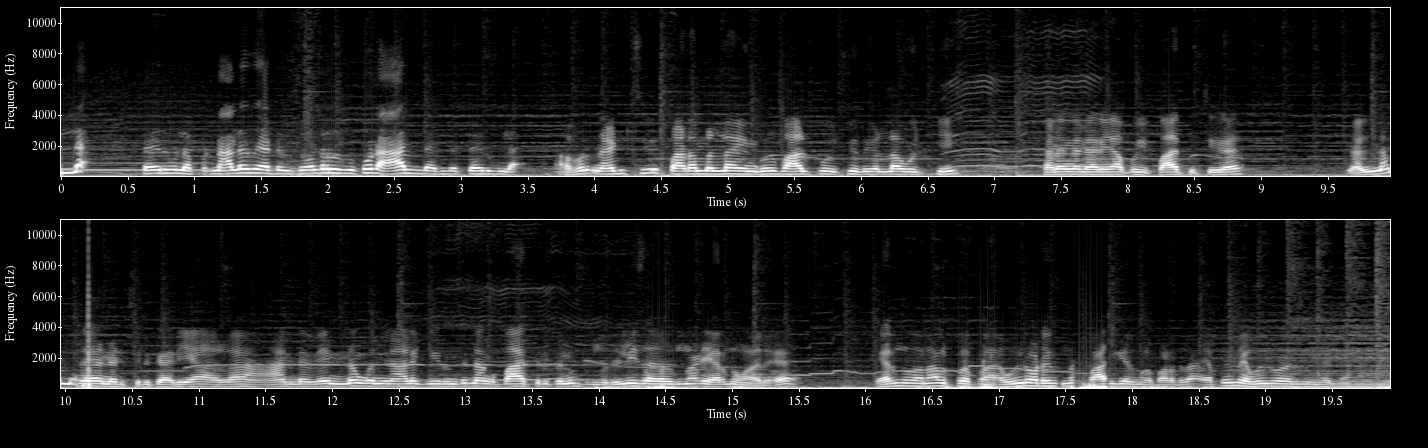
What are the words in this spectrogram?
இல்லை. தெருவில் இப்போ நல்லது கெட்டது சொல்கிறது கூட ஆள் இல்லை இந்த தெருவில். அவர் நடித்து படமெல்லாம் எங்கள் ஊர் வாழ்ப்பு வச்சதுக்கெல்லாம் வச்சு கணங்க நிறையா போய் பார்த்துச்சுங்க நல்லா நிறையா நடிச்சிருக்காருயா அதெல்லாம் ஆண்டவன் இன்னும் கொஞ்சம் நாளைக்கு இருந்து நாங்கள் பார்த்துருக்கணும். ரிலீஸ் ஆகிறதுக்கு முன்னாடி இறந்து போனார் இறந்து போனாலும் இப்போ இப்போ உயிரோடு இருந்து பாதிக்கிறவங்கள படத்தில். எப்பயுமே உயிரோடு இருக்காங்க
